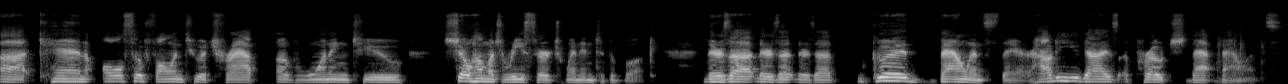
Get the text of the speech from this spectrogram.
uh, can also fall into a trap of wanting to show how much research went into the book. There's a there's a there's a good balance there. How do you guys approach that balance?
